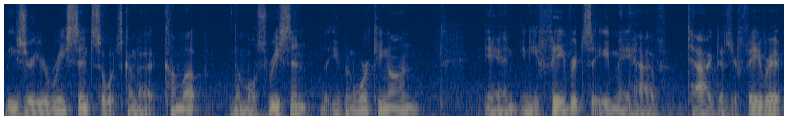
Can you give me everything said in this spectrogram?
These are your recent, so it's going to come up the most recent that you've been working on and any favorites that you may have tagged as your favorite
